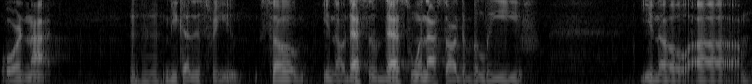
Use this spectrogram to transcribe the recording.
or not, Mm-hmm. because it's for you. So you know that's that's when I start to believe, you know, um,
